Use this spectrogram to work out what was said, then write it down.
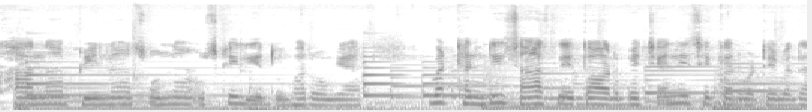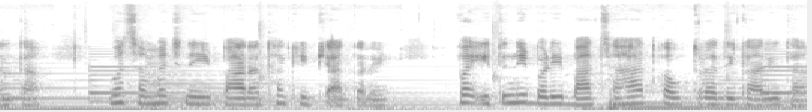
खाना, पीना, सोना उसके लिए दुभर हो गया। वह ठंडी सांस लेता और बेचैनी से करवटें बदलता। वह समझ नहीं पा रहा था कि क्या करे। वह इतनी बड़ी बादशाहत का उत्तराधिकारी था,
